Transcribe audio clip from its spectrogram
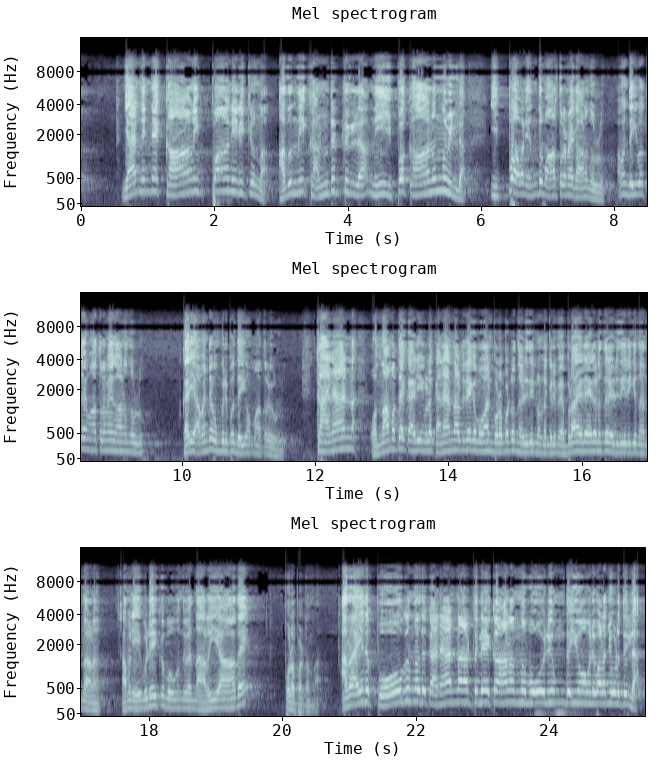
ഞാൻ നിന്നെ കാണിപ്പാനിരിക്കുന്ന അത് നീ കണ്ടിട്ടില്ല നീ ഇപ്പൊ കാണുന്നുമില്ല. ഇപ്പൊ അവൻ എന്തു മാത്രമേ കാണുന്നുള്ളൂ? അവൻ ദൈവത്തെ മാത്രമേ കാണുന്നുള്ളൂ. കാര്യം അവന്റെ മുമ്പിൽ ഇപ്പൊ ദൈവം മാത്രമേ ഉള്ളൂ. കനാൻ ഒന്നാമത്തെ കാര്യം ഇവിടെ കനാൻ നാട്ടിലേക്ക് പോകാൻ പുറപ്പെട്ടു എന്ന് എഴുതിയിട്ടുണ്ടെങ്കിലും എബ്രായ ലേഖനത്തിൽ എഴുതിയിരിക്കുന്ന എന്താണ്? അവൻ എവിടേക്ക് പോകുന്നുവെന്ന് അറിയാതെ പുറപ്പെട്ടെന്ന അതായത് പോകുന്നത് കനാൻ നാട്ടിലേക്കാണെന്ന് പോലും ദൈവം അവന് പറഞ്ഞു കൊടുത്തില്ല.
